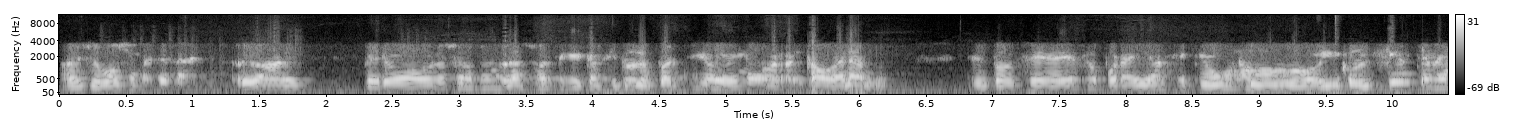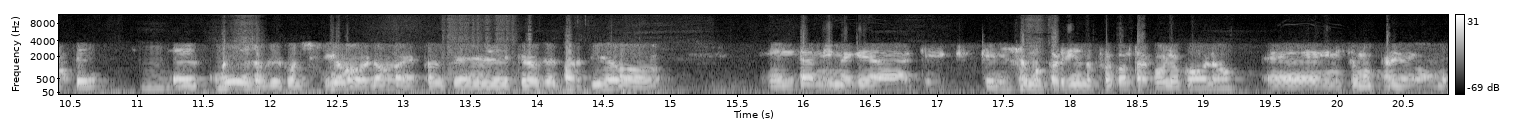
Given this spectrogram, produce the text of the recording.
a veces vos sometés al equipo rival, pero nosotros tenemos la suerte que casi todos los partidos hemos arrancado ganando. Entonces eso por ahí hace que uno inconscientemente eh, cuide lo que consiguió, ¿no? Entonces creo que el partido donde a mí me queda que, que iniciamos perdiendo fue contra Colo Colo, eh, iniciamos perdiendo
